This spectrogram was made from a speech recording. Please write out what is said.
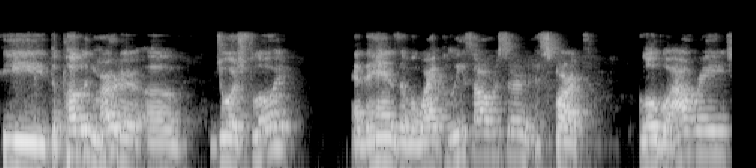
The the public murder of George Floyd at the hands of a white police officer has sparked global outrage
